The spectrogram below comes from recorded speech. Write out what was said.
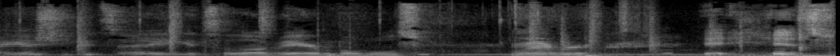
I guess you could say it gets a lot of air bubbles whenever it hits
